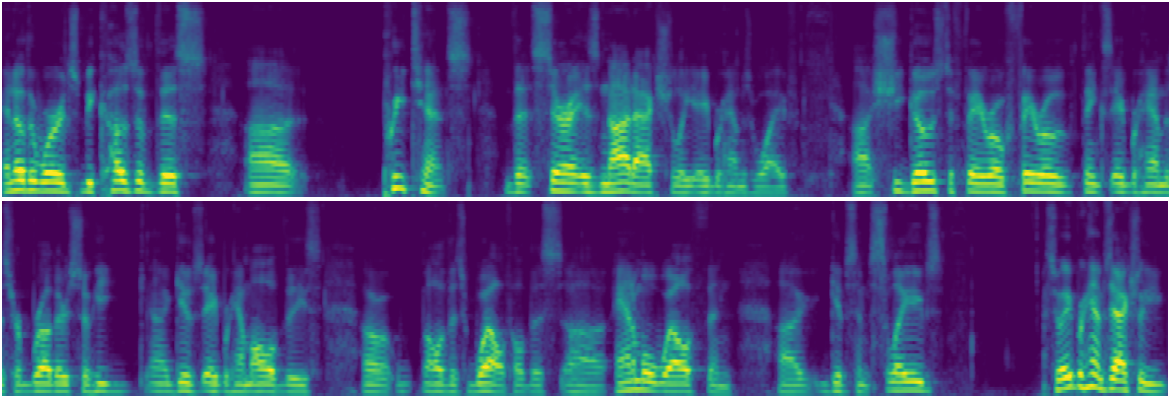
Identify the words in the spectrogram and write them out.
In other words, because of this uh, pretense that Sarah is not actually Abraham's wife, uh, she goes to Pharaoh. Pharaoh thinks Abraham is her brother, so he uh, gives Abraham all of these, uh, all of this wealth, all this uh, animal wealth, and uh, gives him slaves. So Abraham's actually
